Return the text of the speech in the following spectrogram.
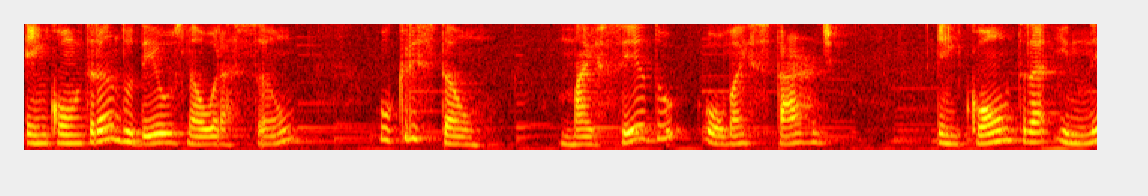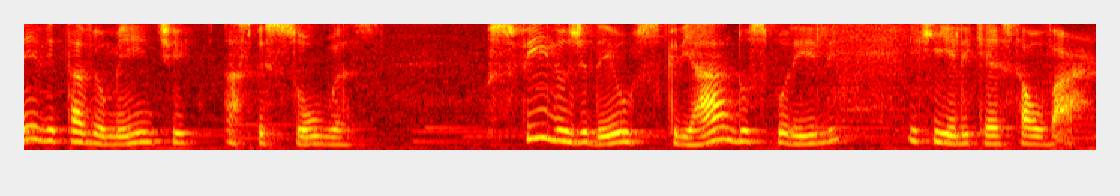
Encontrando Deus na oração, o cristão, mais cedo ou mais tarde, encontra inevitavelmente as pessoas, os filhos de Deus criados por Ele e que Ele quer salvar.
